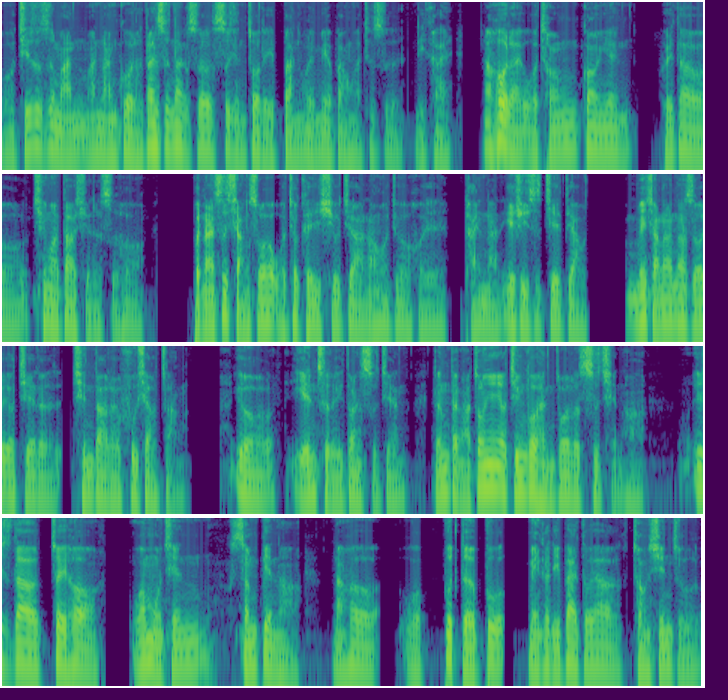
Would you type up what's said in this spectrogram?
我其实是蛮蛮难过的，但是那个时候事情做了一半，我也没有办法，就是离开。那后来我从工研院回到清华大学的时候，本来是想说我就可以休假，然后就回台南，也许是借调。没想到那时候又接了清大的副校长，又延迟了一段时间，等等啊，中间又经过很多的事情啊，一直到最后我母亲生病啊，然后我不得不每个礼拜都要从新竹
